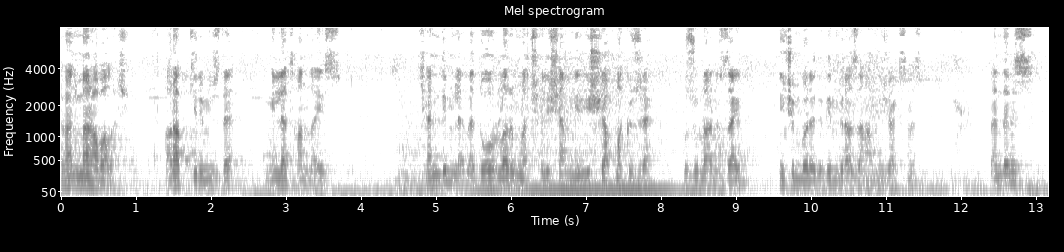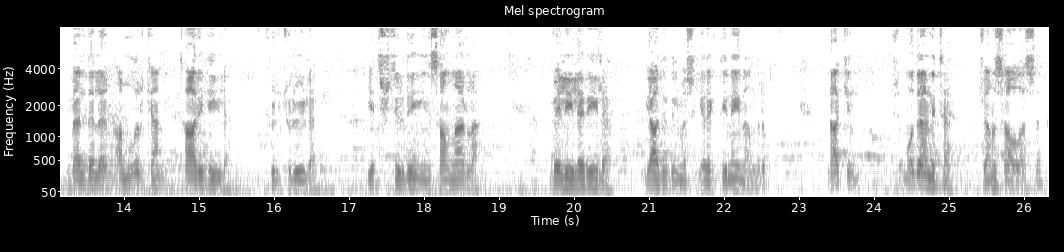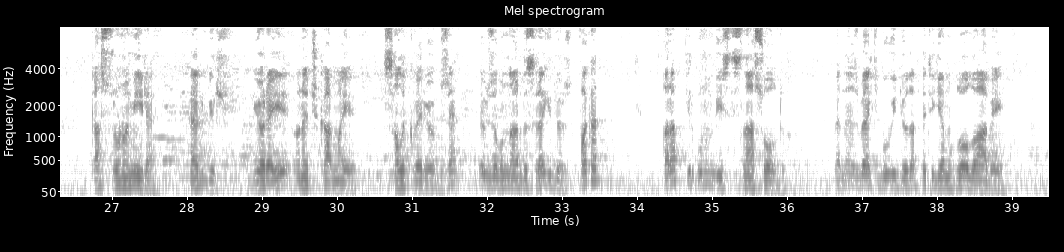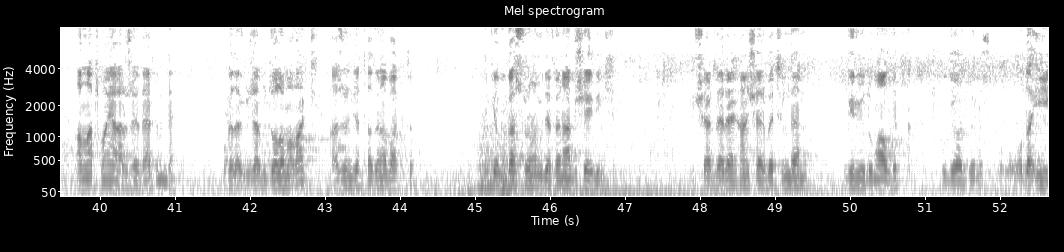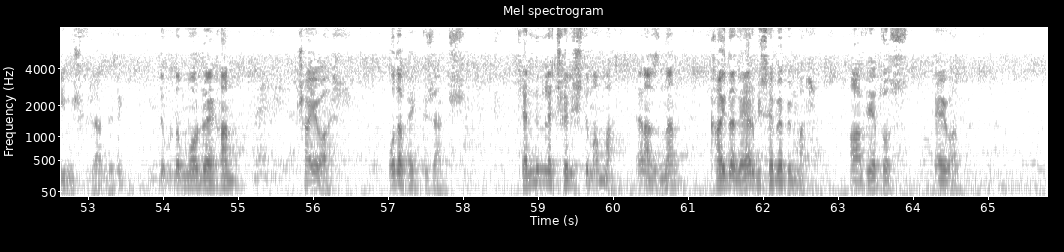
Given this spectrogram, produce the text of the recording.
Efendim merhabalar. Arap girimizde Millet Han'dayız. Kendimle ve doğrularımla çelişen bir iş yapmak üzere huzurlarınızdayım. Niçin böyle dediğimi birazdan anlayacaksınız. Bendeniz beldelerin anılırken tarihiyle, kültürüyle, yetiştirdiği insanlarla, velileriyle yad edilmesi gerektiğine inandırıp lakin işte modernite canı sağ olası gastronomiyle her bir yöreyi öne çıkarmayı salık veriyor bize ve biz de bunun ardı sıra gidiyoruz. Fakat Arapgir bunun bir istisnası oldu. Bendeniz belki bu videoda Fethi Gemuhluoğlu ağabeyi anlatmayı arzu ederdim de o kadar güzel bir dolama var ki az önce tadına baktım. Dedim ki bu gastronomi de fena bir şey değil. İçeride reyhan şerbetinden bir yudum aldık. Bu gördüğünüz. O da iyiymiş falan dedik. Bir de burada mor reyhan çayı var. O da pek güzelmiş. Kendimle çeliştim ama en azından kayda değer bir sebebim var. Afiyet olsun. Eyvallah.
